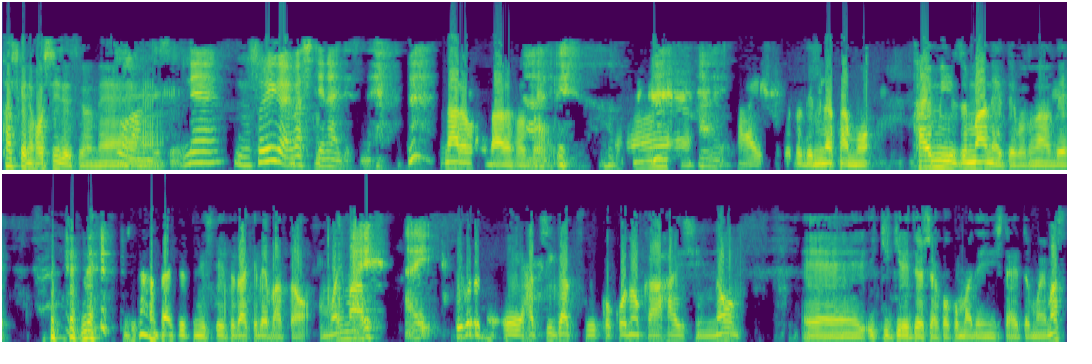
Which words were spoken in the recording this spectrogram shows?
確かに欲しいですよね。そうなんですよね。もうそれ以外はしてないですね。なるほど、なるほど。はい。ねはい。はい。ということで皆さんも、タイムイズマネーということなので、ね、時間大切にしていただければと思います。はい。はい。ということで、えー8月9日配信の、えー、一気切れとしてはここまでにしたいと思います。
